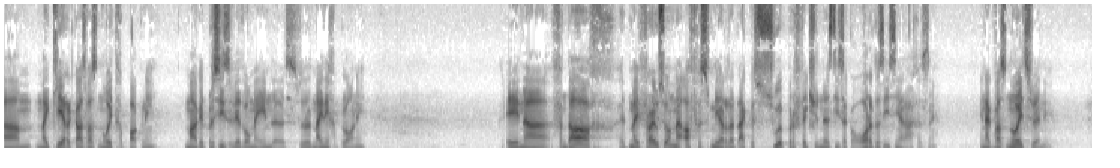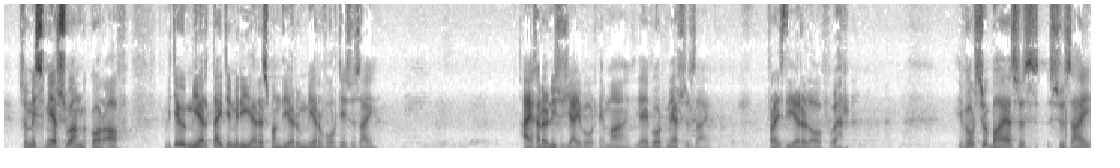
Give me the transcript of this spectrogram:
Um my klerekas was nooit gepak nie, maar ek het presies geweet waar my hemde is, so dit my nie geplan nie. En uh vandag het my vrou so aan my afgesmeer dat ek is so perfeksionisties, ek haat dit as iets nie reg is nie. En ek was nooit so nie. So my smeer so aan mekaar af. Weet jy hoe meer tyd jy met die Here spandeer, hoe meer word jy soos hy? Hy gaan nou nie soos jy word nie, maar jy word meer soos hy. Prys die Here daarvoor. Hy word so baie soos soos hy.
